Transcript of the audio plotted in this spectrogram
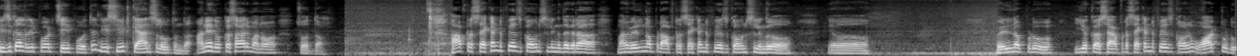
ఫిజికల్ రిపోర్ట్ చేయకపోతే నీ సీట్ క్యాన్సిల్ అవుతుందా? అనేది ఒక్కసారి మనం చూద్దాం. ఆఫ్టర్ సెకండ్ ఫేజ్ కౌన్సిలింగ్ దగ్గర మనం వెళ్ళినప్పుడు ఆఫ్టర్ సెకండ్ ఫేజ్ కౌన్సిలింగ్లో వెళ్ళినప్పుడు ఈ యొక్క after second phase counselling what to do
